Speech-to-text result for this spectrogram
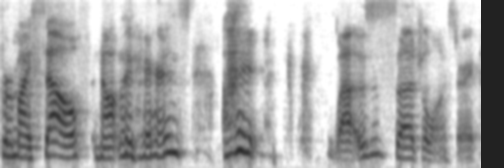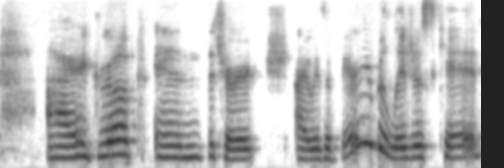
for myself, not my parents, I wow, this is such a long story. I grew up in the church. I was a very religious kid.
